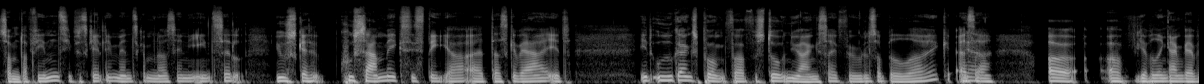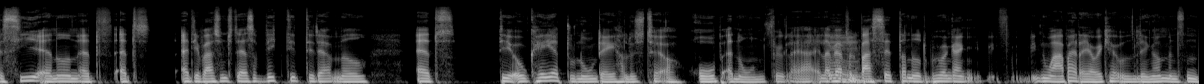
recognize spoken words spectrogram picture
som der findes i forskellige mennesker, men også ind i en selv, jo skal kunne samme eksistere, og at der skal være et, et udgangspunkt for at forstå nuancer i følelser bedre. Ikke? Altså, ja. og, og jeg ved ikke engang, hvad jeg vil sige andet end, at, at, at jeg bare synes, det er så vigtigt det der med, at det er okay, at du nogle dage har lyst til at råbe af nogen, føler jeg. Eller i mm. hvert fald mm. bare sætte dig ned. Du behøver engang... Nu arbejder jeg jo ikke herude længere, men sådan,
